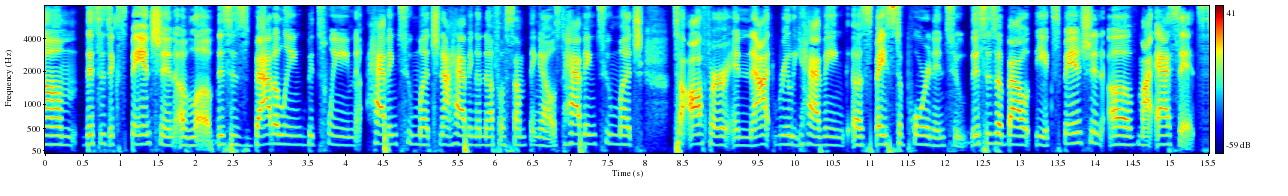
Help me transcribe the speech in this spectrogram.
um, this is expansion of love. This is battling between having too much, not having enough of something else, having too much to offer and not really having a space to pour it into. This is about the expansion of my assets,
